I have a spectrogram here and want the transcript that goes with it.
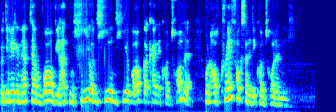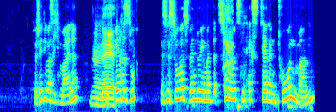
bei dem wir gemerkt haben, wow, wir hatten hier und hier und hier überhaupt gar keine Kontrolle. Und auch Cray Fox hatte die Kontrolle nicht. Versteht ihr, was ich meine? Nee. Es wäre so, es ist so, als wenn du jemanden dazu holst, einen externen Tonmann,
